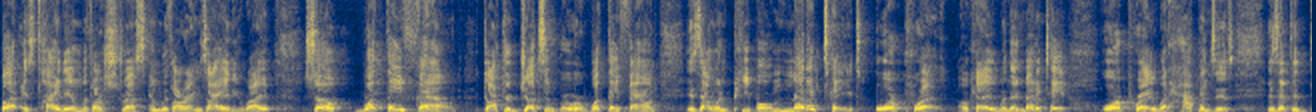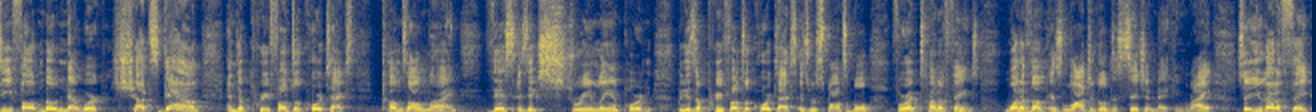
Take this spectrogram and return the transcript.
but it's tied in with our stress and with our anxiety, right? So what they found Dr. Judson Brewer, what they found is that when people meditate or pray, okay, when they meditate or pray, what happens is, is that the default mode network shuts down and the prefrontal cortex comes online. This is extremely important because the prefrontal cortex is responsible for a ton of things. One of them is logical decision making, right? So you gotta think,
